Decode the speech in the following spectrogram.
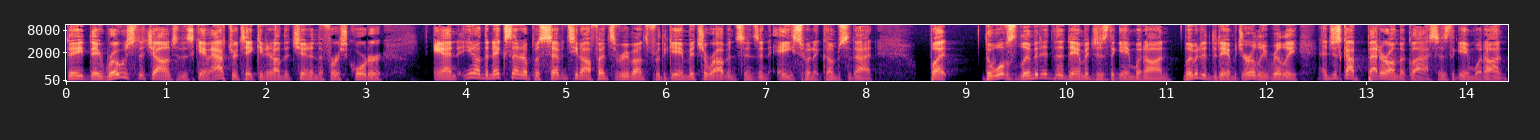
they they rose to the challenge in this game after taking it on the chin in the first quarter. And you know the Knicks ended up with 17 offensive rebounds for the game. Mitchell Robinson's an ace when it comes to that, but the Wolves limited the damage as the game went on, limited the damage early, really, and just got better on the glass as the game went on.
